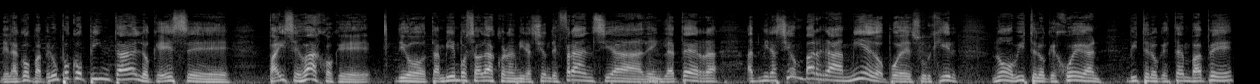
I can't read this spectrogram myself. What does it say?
de la Copa. Pero un poco pinta lo que es eh, Países Bajos, que digo, también vos hablabas con admiración de Francia, de Inglaterra. Admiración barra miedo puede surgir. No, viste lo que juegan, viste lo que está Mbappé.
